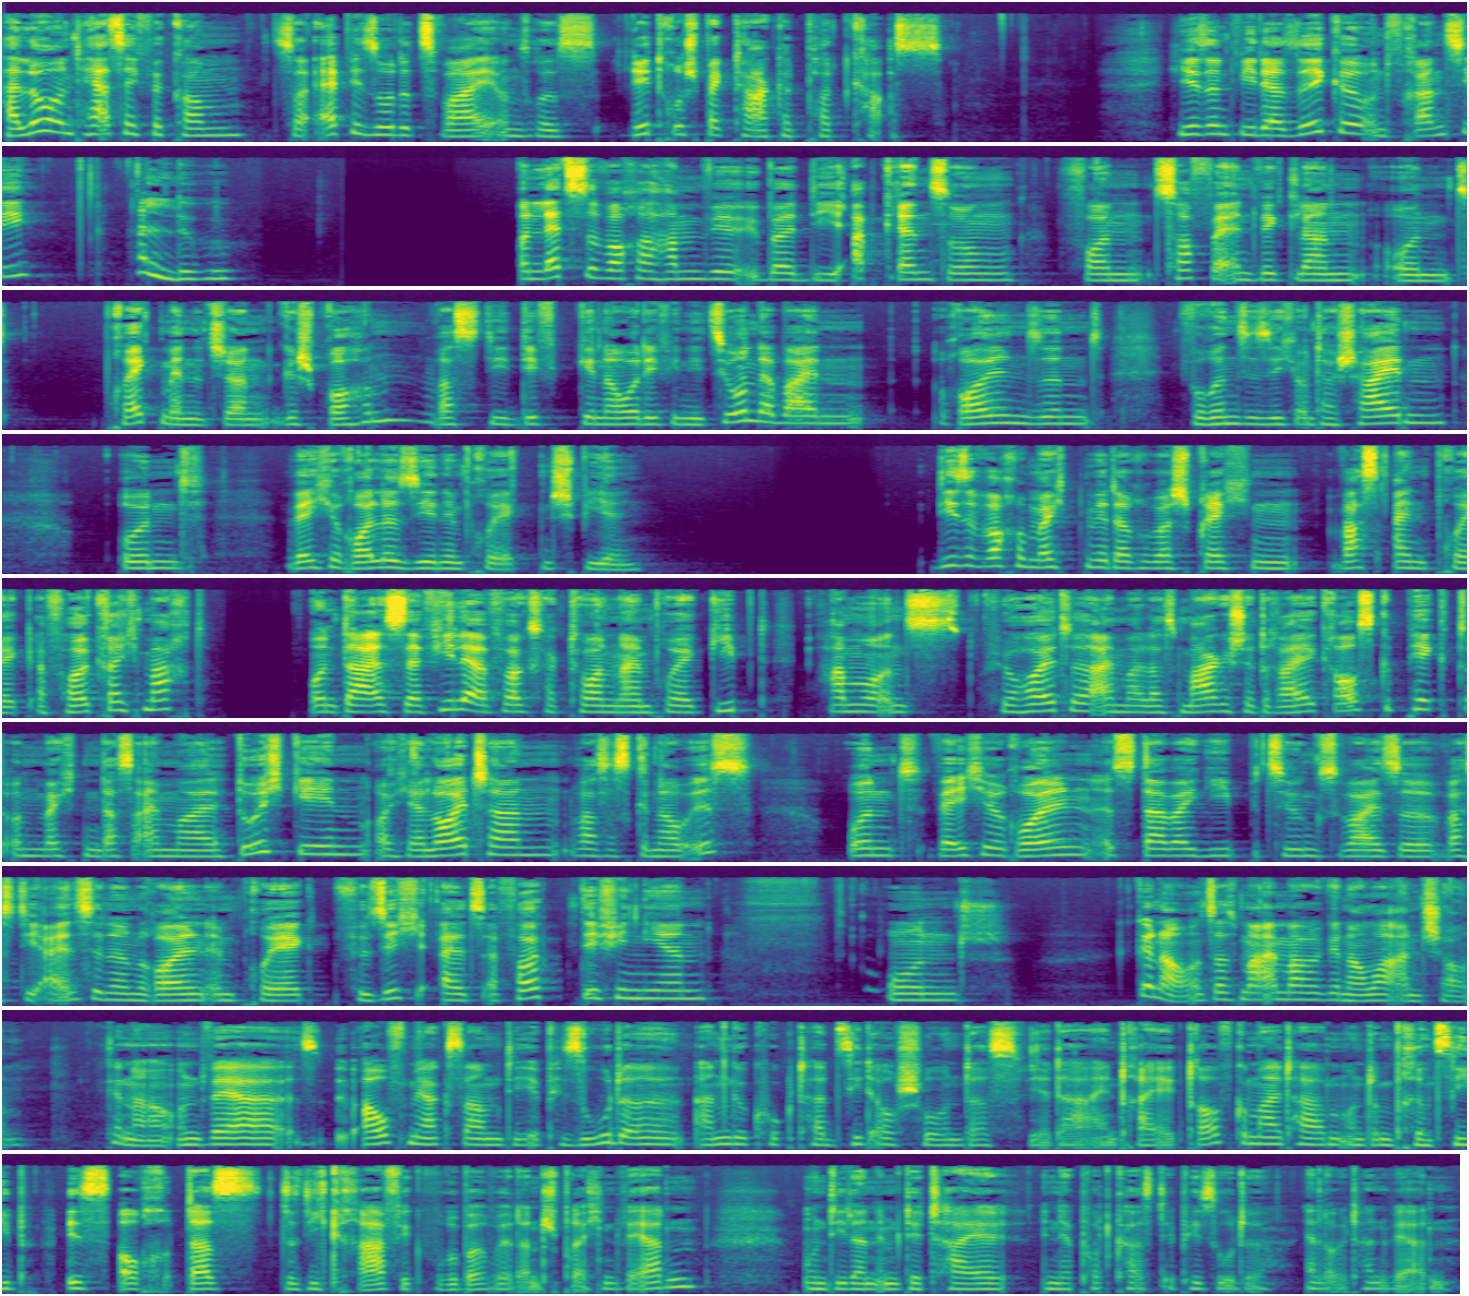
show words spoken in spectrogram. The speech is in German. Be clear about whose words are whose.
Speaker 1: Hallo und herzlich willkommen zur Episode 2 unseres Retrospektakel-Podcasts. Hier sind wieder Silke und Franzi.
Speaker 2: Hallo.
Speaker 1: Und letzte Woche haben wir über die Abgrenzung von Softwareentwicklern und Projektmanagern gesprochen, was die def genaue Definition der beiden Rollen sind, worin sie sich unterscheiden und welche Rolle sie in den Projekten spielen. Diese Woche möchten wir darüber sprechen, was ein Projekt erfolgreich macht. Und da es sehr viele Erfolgsfaktoren in einem Projekt gibt, haben wir uns für heute einmal das magische Dreieck rausgepickt und möchten das einmal durchgehen, euch erläutern, was es genau ist und welche Rollen es dabei gibt, beziehungsweise was die einzelnen Rollen im Projekt für sich als Erfolg definieren und genau, uns das mal einmal genauer anschauen.
Speaker 2: Genau, und wer aufmerksam die Episode angeguckt hat, sieht auch schon, dass wir da ein Dreieck draufgemalt haben und im Prinzip ist auch das die Grafik, worüber wir dann sprechen werden und die dann im Detail in der Podcast-Episode erläutern werden.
